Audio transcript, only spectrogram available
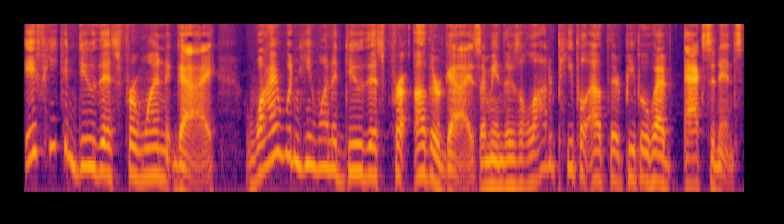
if he can do this for one guy, why wouldn't he want to do this for other guys? I mean, there's a lot of people out there, people who have accidents,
